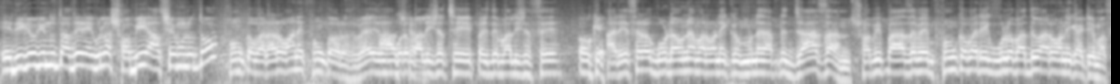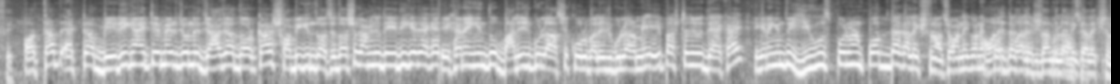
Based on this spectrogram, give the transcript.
এদিকেও কিন্তু তাদের এগুলো সবই আছে মূলত। ফোম কভার আরও অনেক ফোম কভার আছে ভাই। উপরে আচ্ছা। বালিশ আছে এই পাশে বালিশ আছে। ওকে আর এছাড়াও গোডাউনে আমার অনেক মানে আপনি যা চান সবই পাওয়া যাবে। ফোম কভার এগুলো বাদেও আরও অনেক আইটেম আছে। অর্থাৎ একটা বেডিং আইটেমের জন্য যা যা দরকার সবই কিন্তু আছে। দর্শক আমি যদি এইদিকে দেখাই এখানে কিন্তু বালিশগুলো আছে কোল বালিশগুলো। আমি এই পাশটা যদি দেখাই এখানে কিন্তু হিউজ পরিমাণ পদ্মা কালেকশন আছে অনেক অনেক পদ্মা কালেকশন।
